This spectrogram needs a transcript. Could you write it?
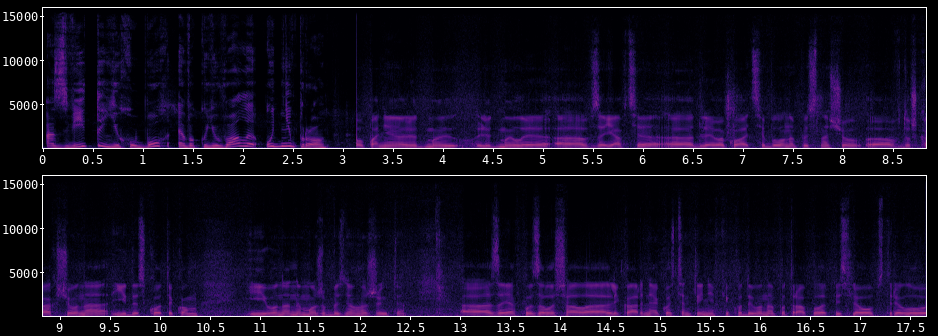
А звідти їх обох евакуювали у Дніпро. У пані Людми, Людмили е, в заявці е, для евакуації було написано, що е, в дужках, що вона їде з котиком і вона не може без нього жити. Е, Заявку залишала лікарня Костянтинівки, куди вона потрапила після обстрілу.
